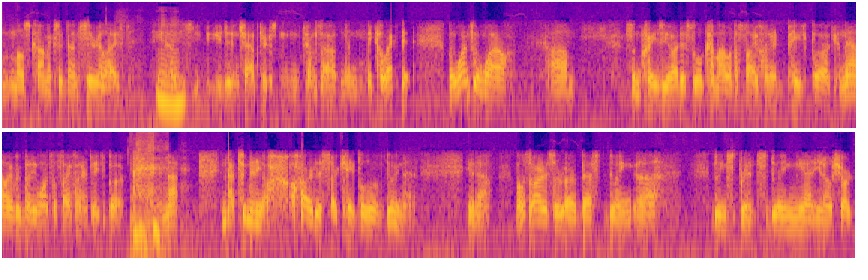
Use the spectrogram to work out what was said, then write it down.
most comics are done serialized. You know, you, you do it in chapters and it comes out, and then they collect it. But once in a while, um, some crazy artist will come out with a 500 page book, and now everybody wants a 500 page book. and not not too many artists are capable of doing that. You know, most artists are, are best doing uh, doing sprints, doing uh, you know short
